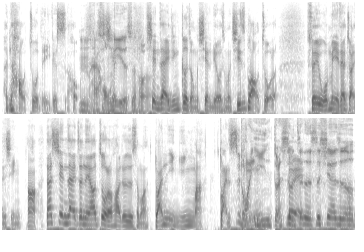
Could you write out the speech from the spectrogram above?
很好做的一个时候，嗯，还红利的时候了。现在已经各种限流什么，其实不好做了，所以我们也在转型啊。那现在真的要做的话，就是什么短影音嘛，短视频，短音短视对。真的是现在是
